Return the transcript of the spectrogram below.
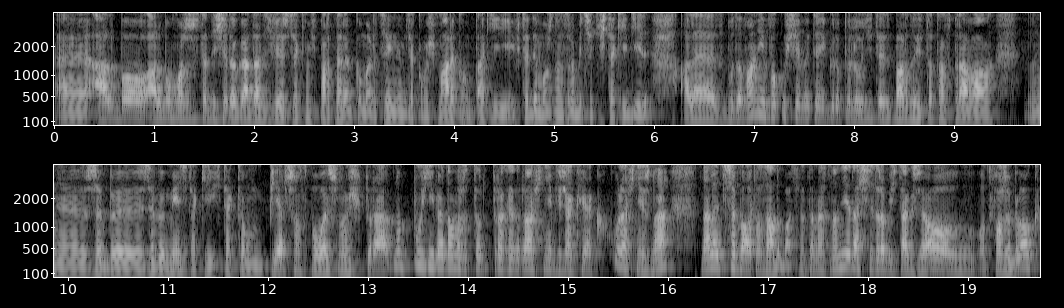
E, albo, albo możesz wtedy się dogadać, wiesz, z jakimś partnerem komercyjnym, z jakąś marką, tak? I, i wtedy można zrobić jakiś taki deal. Ale zbudowanie wokół siebie tej grupy ludzi to jest bardzo istotna sprawa, y, żeby, żeby mieć takich, taką pierwszą społeczność, która, no później wiadomo, że to trochę rośnie, wiesz, jak, jak kula śnieżna, no ale trzeba o to zadbać. Natomiast, no nie da się zrobić tak, że o, otworzę blog,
